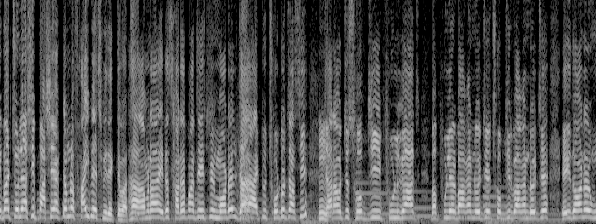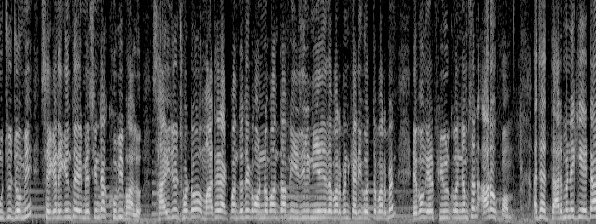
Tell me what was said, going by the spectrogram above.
এবার চলে আসি পাশে একটা আমরা ফাইভ এইচপি দেখতে পাচ্ছি। হ্যাঁ আমরা এটা সাড়ে পাঁচ এইচপির মডেল যারা হ্যাঁ। একটু ছোট চাষি যারা হচ্ছে সবজি ফুল গাছ বা ফুলের বাগান রয়েছে সবজির বাগান রয়েছে এই ধরনের উঁচু জমি সেখানে কিন্তু এই মেশিনটা খুবই ভালো। সাইজও ছোট মাঠের এক প্রান্ত থেকে অন্য প্রান্ত আপনি ইজিলি নিয়ে যেতে পারবেন ক্যারি করতে পারবেন এবং এর ফিউল কনজাম্পশন আরও কম। আচ্ছা তার মানে কি এটা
